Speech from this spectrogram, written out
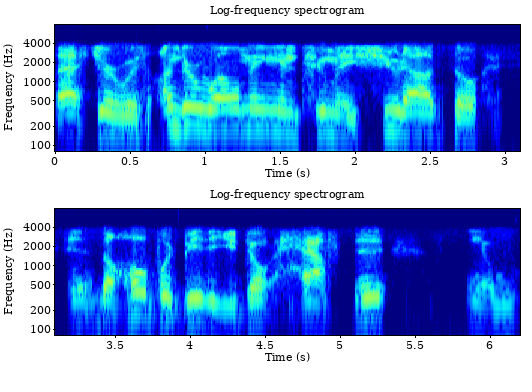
last year was underwhelming and too many shootouts. So uh, the hope would be that you don't have to you know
